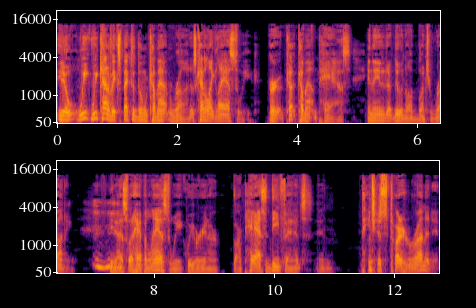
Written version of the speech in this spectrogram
you know we we kind of expected them to come out and run it was kind of like last week or come out and pass and they ended up doing a bunch of running mm-hmm. you know that's what happened last week we were in our our pass defense and They just started running it.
